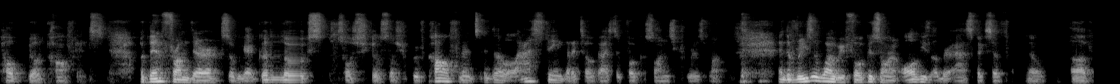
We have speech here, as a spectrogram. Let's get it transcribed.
help build confidence. But then from there, so we got good looks, social skills, social proof, confidence. And the last thing that I tell guys to focus on is charisma. And the reason why we focus on all these other aspects of, you know, of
